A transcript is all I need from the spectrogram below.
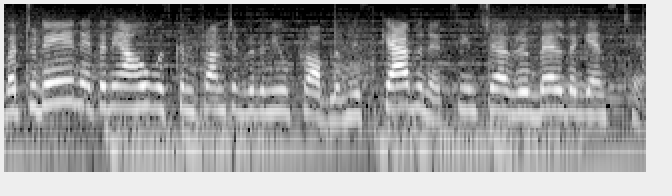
But today, Netanyahu was confronted with a new problem. His cabinet seems to have rebelled against him.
